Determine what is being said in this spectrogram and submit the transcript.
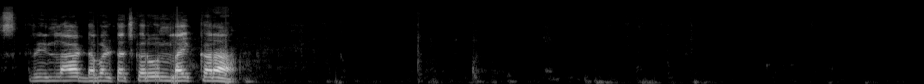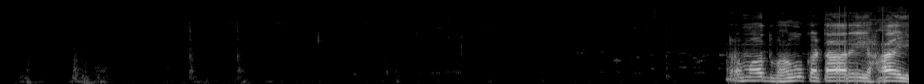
स्क्रीनला डबल टच करून लाईक करा. प्रमोद भाऊ कटारे हाय.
